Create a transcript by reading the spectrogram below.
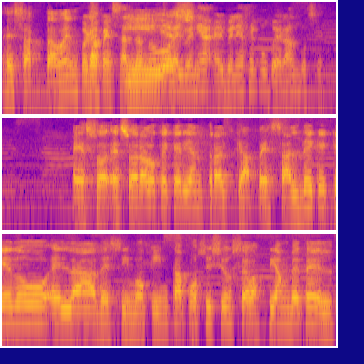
Exactamente. Pero a pesar de todo, él venía, él venía recuperándose. Eso, eso era lo que quería entrar, que a pesar de que quedó en la decimoquinta posición Sebastián Vettel,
